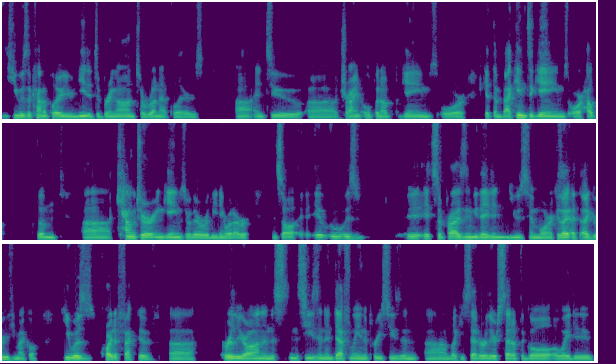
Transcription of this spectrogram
he was the kind of player you needed to bring on to run at players uh, and to uh, try and open up games or get them back into games or help them uh, counter in games where they were leading or whatever. And so it, it was it, it's surprising me they didn't use him more because I, I, I agree with you, Michael. He was quite effective uh, earlier on in this in the season and definitely in the preseason. Um, like you said earlier, set up the goal away to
